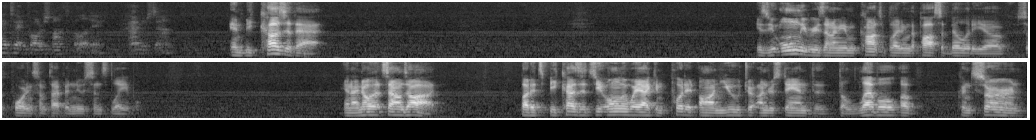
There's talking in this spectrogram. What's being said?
I take full responsibility. I understand. And because of that, is the only reason I'm even contemplating the possibility of supporting some type of nuisance label. And I know that sounds odd, but it's because it's the only way I can put it on you to understand the, the level of concern,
